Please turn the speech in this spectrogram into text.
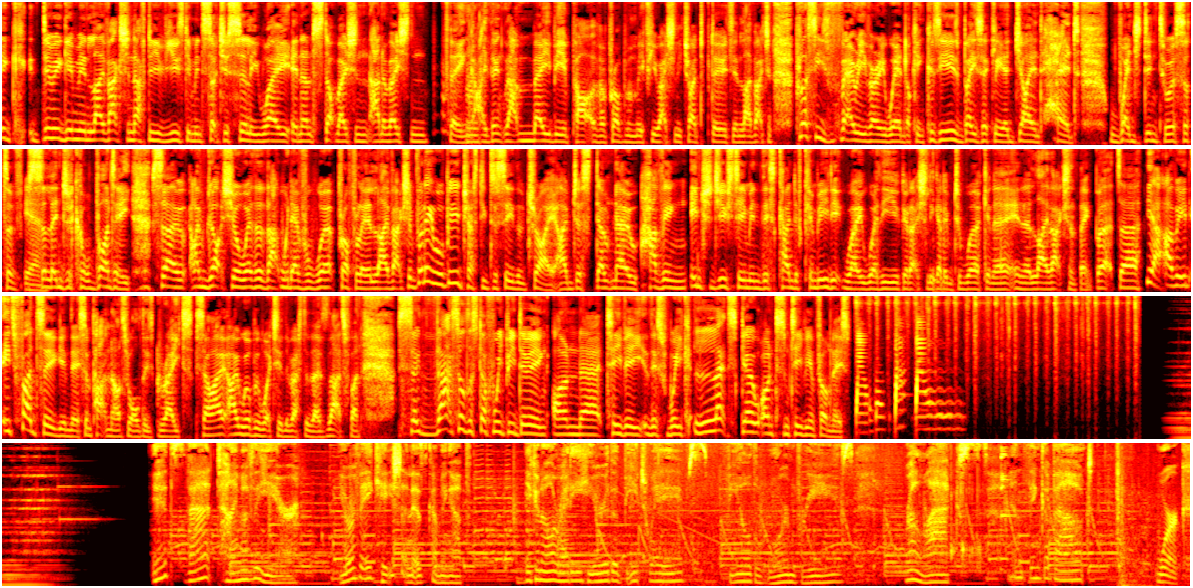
doing him in live action after you've used him in such a silly way in a stop motion animation thing. Mm. I think that may be part of a problem if you actually tried to do it in live action. Plus, he's very, very weird looking because he is basically a giant head wedged into a sort of yeah. cylindrical body. So I'm not sure whether that would ever work properly in live action, but it will be interesting to see them try. I just don't know, having introduced him in this kind of comedic way, whether you could actually get him to work in a in a live action thing. But uh, yeah, I mean, it's fun seeing him this, and Patton Oswalt is great. So I, I, will be watching the rest of those. That's fun. So that's all the stuff we've been doing on uh, TV this week. Let's go on to some TV and film news. It's that time of the year. Your vacation is coming up. You can already hear the beach waves, feel the warm breeze, relax, and think about work.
